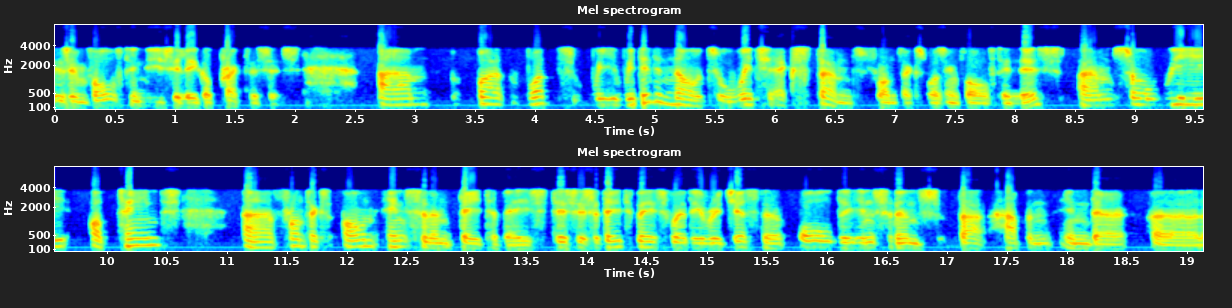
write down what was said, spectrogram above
is involved in these illegal practices. Um, but what we, we didn't know to which extent Frontex was involved in this. Um, so we obtained uh, Frontex own incident database. This is a database where they register all the incidents that happen in their uh,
